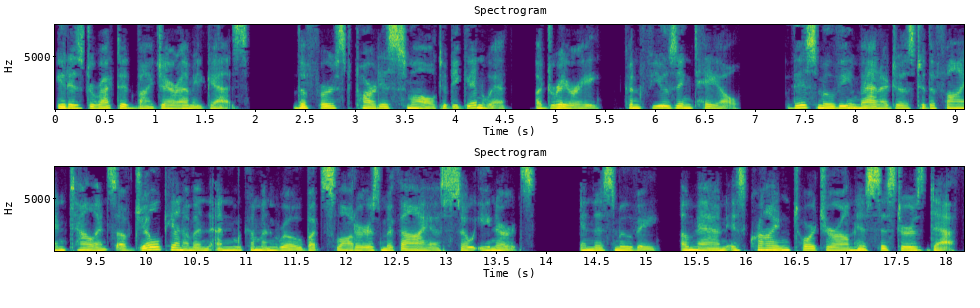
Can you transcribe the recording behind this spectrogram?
It is directed by Jeremy Gez. The first part is small to begin with, a dreary, confusing tale. This movie manages to define talents of Joel Kinnaman and Maika Monroe but slaughters Matthias Schoenaerts. In this movie, a man is crying torture on his sister's death.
